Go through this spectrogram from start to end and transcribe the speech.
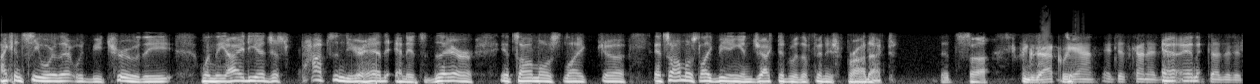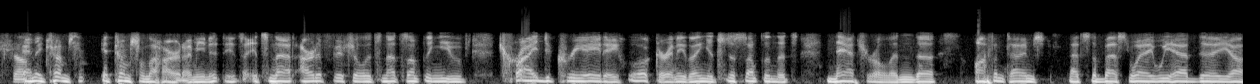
I can see where that would be true. The when the idea just pops into your head and it's there, it's almost like uh, it's almost like being injected with a finished product. It's uh, Exactly. Yeah. It just kind of And- and- does it itself. and it comes it comes from the heart. I mean, it, it's it's not artificial. It's not something you've tried to create a hook or anything. It's just something that's natural, and uh, oftentimes that's the best way. We had a uh,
